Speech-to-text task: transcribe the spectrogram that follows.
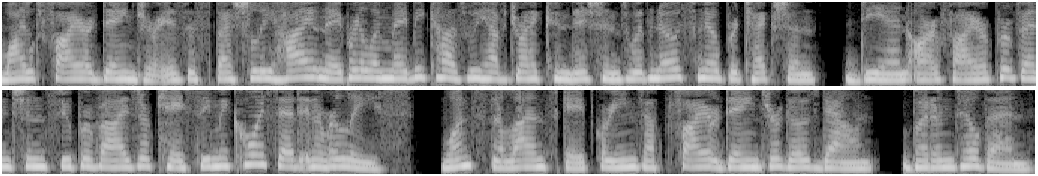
Wildfire danger is especially high in April and May because we have dry conditions with no snow protection, DNR Fire Prevention Supervisor Casey McCoy said in a release. Once the landscape greens up fire danger goes down, but until then,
